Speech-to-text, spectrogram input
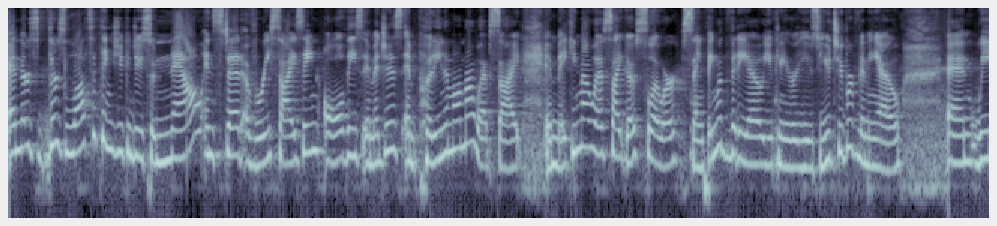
and there's there's lots of things you can do. So now instead of resizing all these images and putting them on my website and making my website go slower, same thing with video, you can either use YouTube or Vimeo and we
